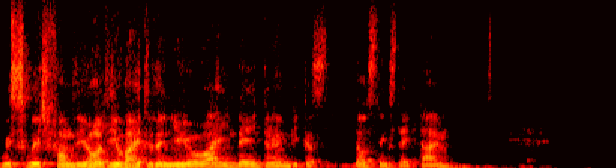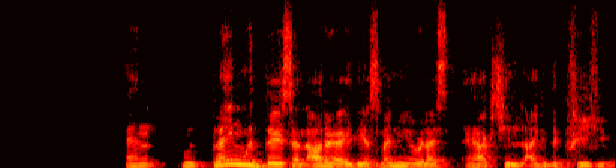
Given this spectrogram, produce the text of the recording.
we switch from the old UI to the new UI in the interim because those things take time. And playing with this and other ideas made me realize I actually like the preview.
